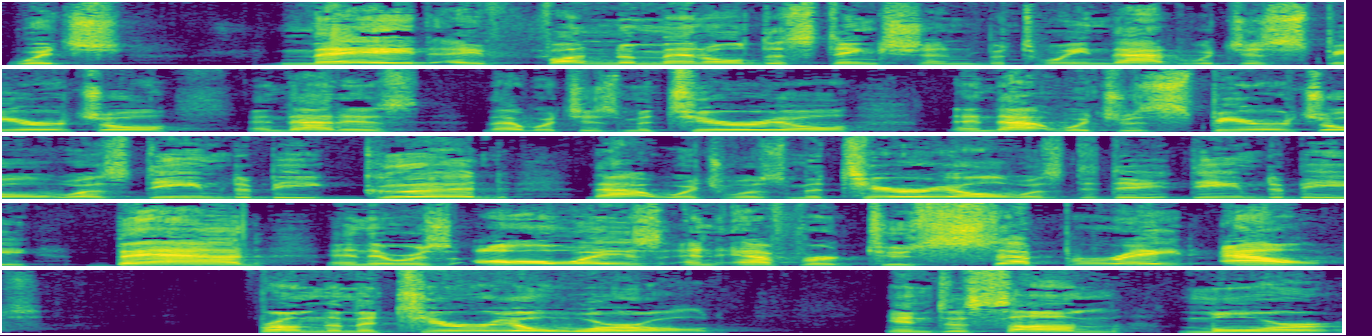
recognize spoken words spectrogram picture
which made a fundamental distinction between that which is spiritual and that is that which is material and that which was spiritual was deemed to be good, that which was material was de- deemed to be bad, and there was always an effort to separate out from the material world into some more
